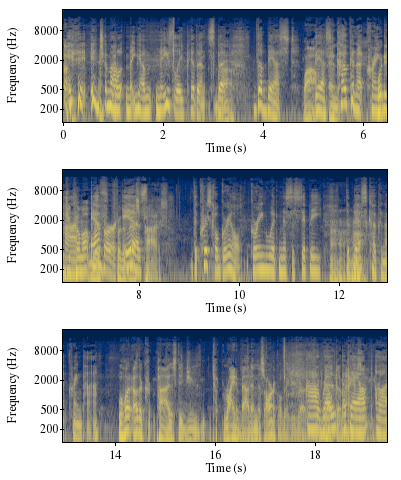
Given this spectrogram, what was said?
into my you know measly pittance, but the best. Wow. best And coconut cream What did you pie come up ever with for the is best pies? the Crystal Grill, Greenwood, Mississippi, Uh-huh. the best coconut cream pie. Well, what other cr- pies did you t- write about in this article that you wrote? I wrote Delta about uh,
